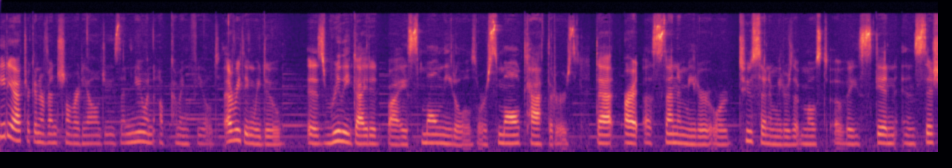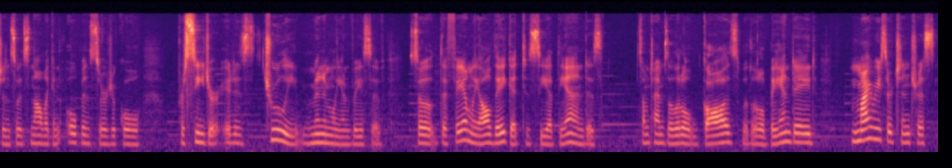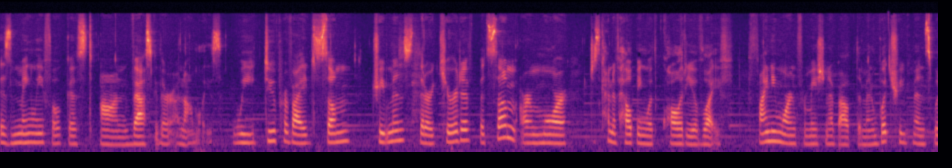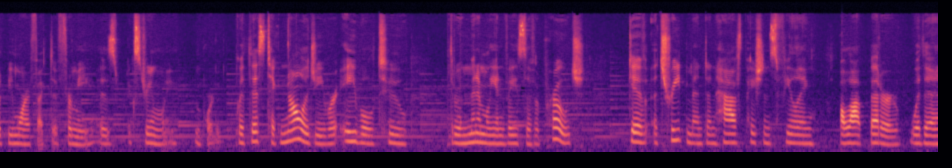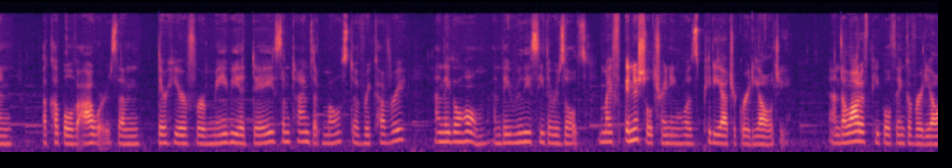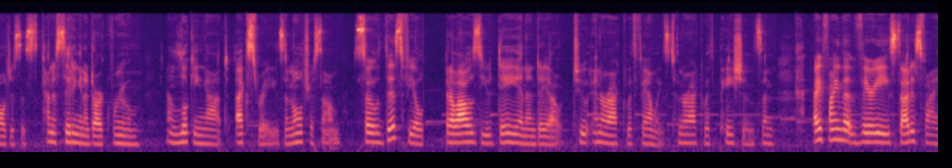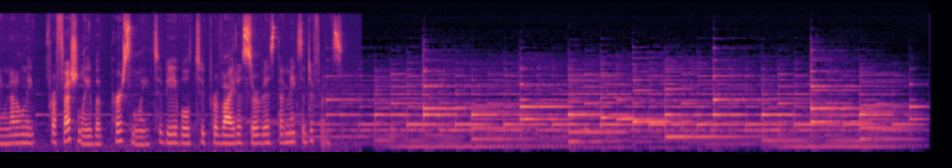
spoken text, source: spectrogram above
Pediatric interventional radiology is a new and upcoming field. Everything we do is really guided by small needles or small catheters that are at a centimeter or two centimeters at most of a skin incision, so it's not like an open surgical procedure. It is truly minimally invasive. So the family, all they get to see at the end is sometimes a little gauze with a little band-aid. My research interest is mainly focused on vascular anomalies. We do provide some treatments that are curative, but some are more just kind of helping with quality of life. Finding more information about them and what treatments would be more effective for me is extremely important. With this technology, we're able to, through a minimally invasive approach, give a treatment and have patients feeling a lot better within a couple of hours. And they're here for maybe a day, sometimes at most, of recovery, and they go home and they really see the results. My initial training was pediatric radiology. And a lot of people think of radiologists as kind of sitting in a dark room and looking at x-rays and ultrasound. So this field, it allows you day in and day out to interact with families, to interact with patients. And I find that very satisfying, not only professionally, but personally, to be able to provide a service that makes a difference.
